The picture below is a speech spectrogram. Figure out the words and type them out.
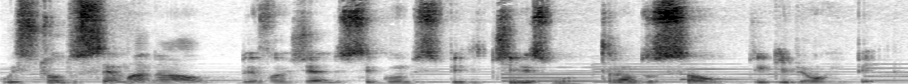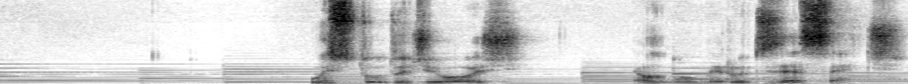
o estudo semanal do Evangelho segundo o Espiritismo, tradução de Guilhom Ribeiro. O estudo de hoje é o número 17,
